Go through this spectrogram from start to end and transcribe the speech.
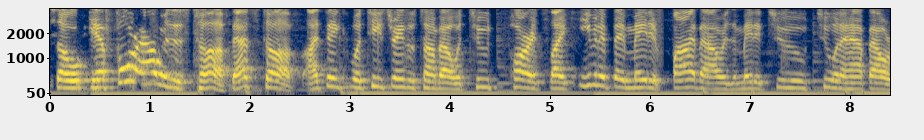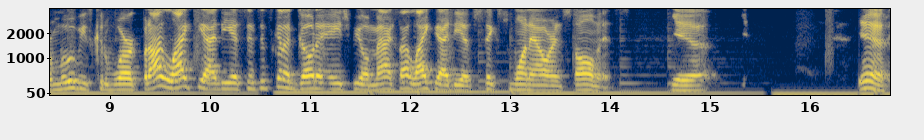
So yeah, four hours is tough. That's tough. I think what T Strings was talking about with two parts, like even if they made it five hours and made it two two and a half hour movies could work. But I like the idea since it's gonna go to HBO Max. I like the idea of six one hour installments. Yeah, yeah,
